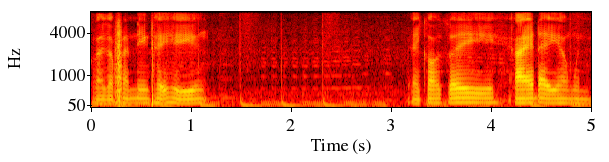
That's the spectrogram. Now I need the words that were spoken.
Lại gặp thanh niên thể hiện. Để coi cái ai ở đây không mình?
